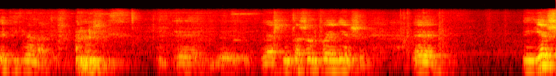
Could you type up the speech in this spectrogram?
epigramatów. E, e, Właśnie to są Twoje wiersze. E, Jest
